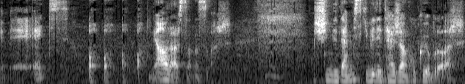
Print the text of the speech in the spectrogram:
Evet. Oh oh oh oh ne ararsanız var. Şimdiden mis gibi deterjan kokuyor buralar.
